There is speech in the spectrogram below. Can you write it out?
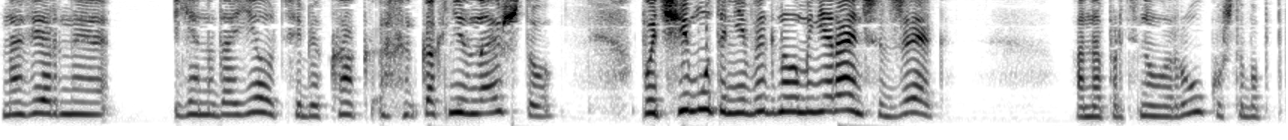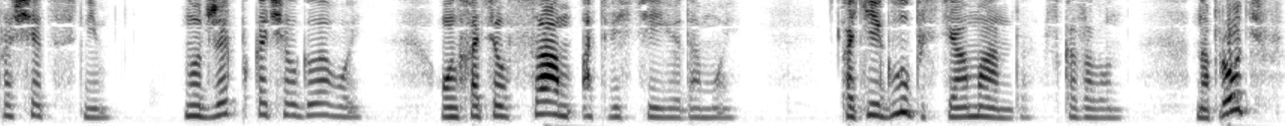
Наверное, я надоела тебе, как... как не знаю что. Почему ты не выгнал меня раньше, Джек?» Она протянула руку, чтобы попрощаться с ним, но Джек покачал головой. Он хотел сам отвезти ее домой. «Какие глупости, Аманда!» — сказал он. «Напротив,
